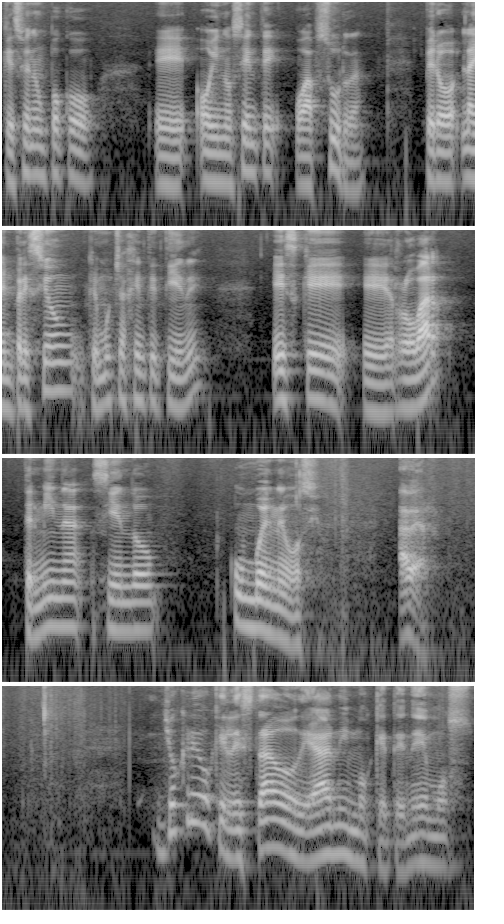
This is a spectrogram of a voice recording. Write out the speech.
que suena un poco eh, o inocente o absurda, pero la impresión que mucha gente tiene es que eh, robar termina siendo un buen negocio. A ver, yo creo que el estado de ánimo que tenemos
